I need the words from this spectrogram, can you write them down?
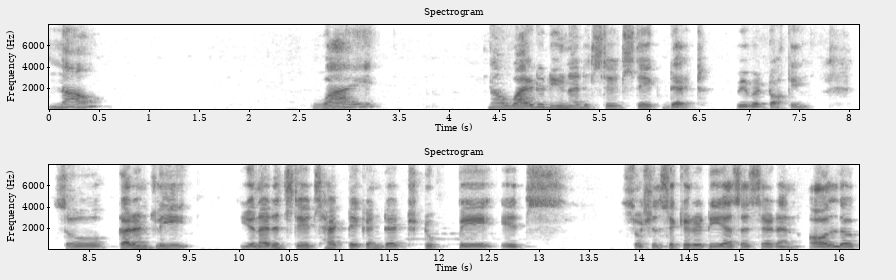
Now, why now why did United States take debt? We were talking. So currently United States had taken debt to pay its social security as i said and all the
